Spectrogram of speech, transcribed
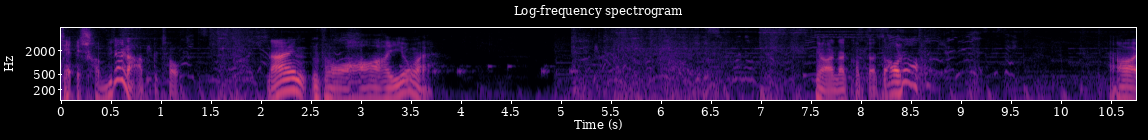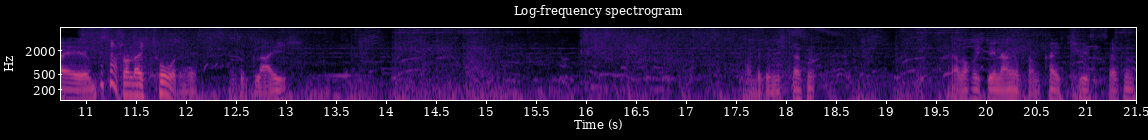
Der ist schon wieder da abgetaucht. Nein, boah, Junge. Ja, und dann kommt das auch noch. Ah, ey, du bist doch schon leicht tot. Ey. Also gleich. Mal bitte nicht treffen. Ja, mache ich den angefangen, kann ich die treffen.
